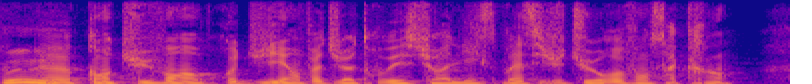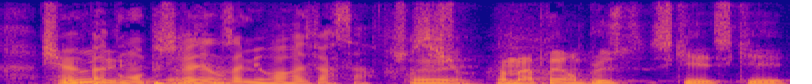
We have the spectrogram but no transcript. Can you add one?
Oui, oui. Euh, quand tu vends un produit, en fait, tu l'as trouvé sur AliExpress et tu le revends, ça craint. Je sais même pas comment on peut se regarder dans un miroir et faire ça. Franchement, c'est chaud. Non, mais après, en plus, ce qui est, ce qui est,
